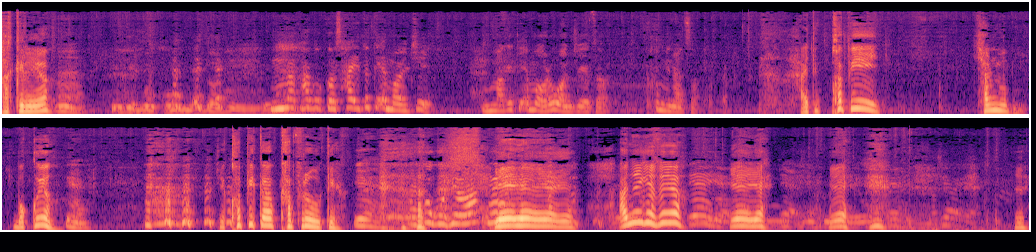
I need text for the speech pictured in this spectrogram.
아 그래요? 예. 이게 뭐 고급 넓은 게 문막하고 그 사이도 꽤 멀지 문막이 꽤 멀어 원주에서 흠이 나서 하여튼 커피 잘 먹, 먹고요. 예. 커피값 갚으러 올게요. 예. 아, 꼭 오셔 예, 예, 예, 예. 안녕히 계세요. 예, 예. 예, 예. 예. 예.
